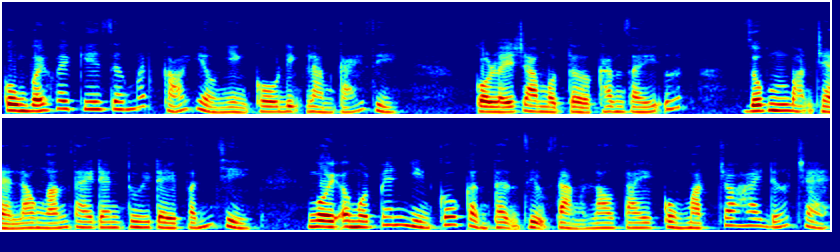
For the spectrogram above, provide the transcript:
cùng với Huê Kỳ dương mắt có hiểu nhìn cô định làm cái gì. Cô lấy ra một tờ khăn giấy ướt, giúp bọn trẻ lau ngón tay đen tui đầy phấn chỉ, ngồi ở một bên nhìn cô cẩn thận dịu dàng lau tay cùng mặt cho hai đứa trẻ.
